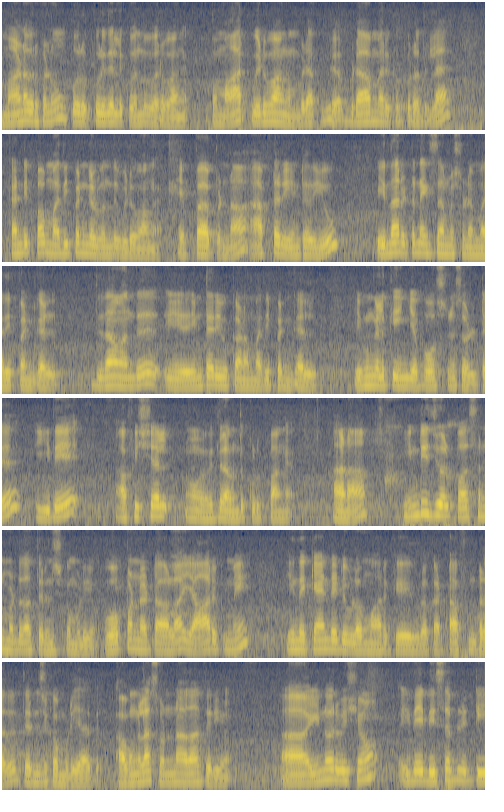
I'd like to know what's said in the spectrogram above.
மாணவர்களும் ஒரு புரிதலுக்கு வந்து வருவாங்க. இப்போ மார்க் விடுவாங்க விட விட- விடாமல் இருக்க போகிறதுல கண்டிப்பாக மதிப்பெண்கள் வந்து விடுவாங்க. எப்போ அப்படின்னா ஆஃப்டர் இன்டர்வியூ இதுதான் ரிட்டன் எக்ஸாமினேஷனுடைய மதிப்பெண்கள். இதுதான் வந்து இன்டர்வியூக்கான மதிப்பெண்கள். இவங்களுக்கு இங்கே போஸ்ட்னு சொல்லிட்டு இதே அஃபிஷியல் இதில் வந்து கொடுப்பாங்க. ஆனால் இண்டிவிஜுவல் பர்சன் மட்டும் தான் தெரிஞ்சுக்க முடியும். ஓப்பன் நட்டாலாக யாருக்குமே இந்த கேண்டிடேட் இவ்வளோ மார்க்கு இவ்வளோ கட் ஆஃப்ன்றது தெரிஞ்சுக்க முடியாது. அவங்களாம் சொன்னால் தான் தெரியும். இன்னொரு விஷயம் இதே disability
